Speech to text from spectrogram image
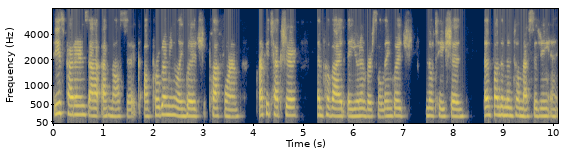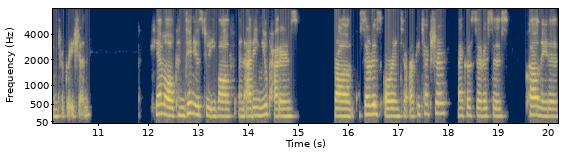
These patterns are agnostic of programming language, platform, architecture, and provide a universal language, notation, and fundamental messaging and integration. Camel continues to evolve and adding new patterns from service-oriented architecture, microservices, cloud native,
